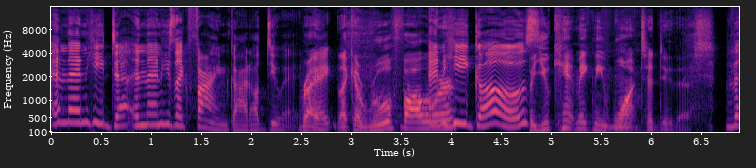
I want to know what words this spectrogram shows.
and then he de- and then he's like, "Fine, God, I'll do it." Right. Like a rule follower. and he goes. but you can't make me want to do this. the,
